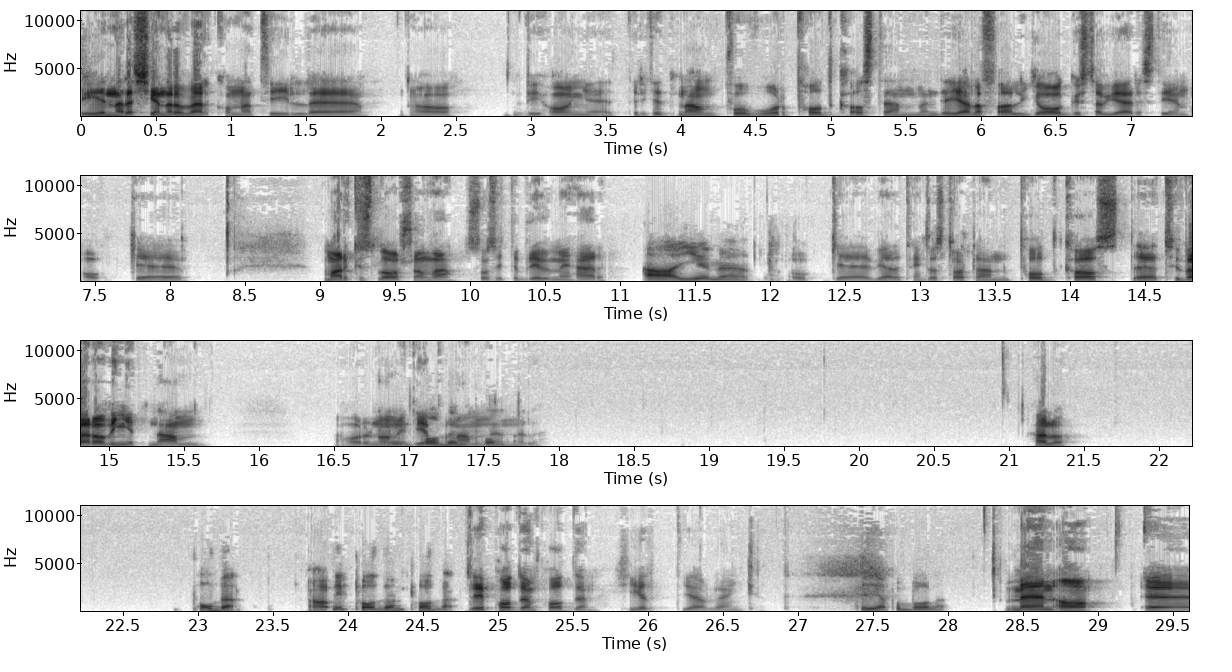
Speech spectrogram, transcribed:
Tjenare, tjenare och välkomna till, eh, ja, vi har inget riktigt namn på vår podcast än, men det är i alla fall jag, Gustav Järesten och eh, Marcus Larsson, va, som sitter bredvid mig här. Jajamän. Och eh, vi hade tänkt att starta en podcast. Tyvärr har vi inget namn. Har du någon idé på namnen podden. eller? Hallå? Podden. Ja. Det är podden, podden. Det är podden, podden. Helt jävla enkelt. Tia på bollen. Men ja,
